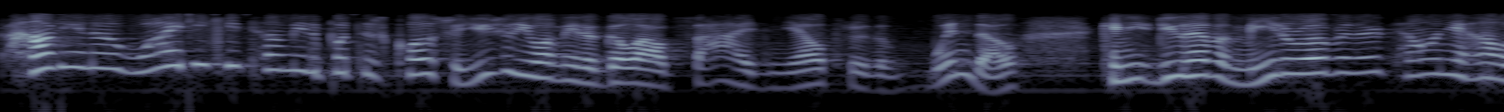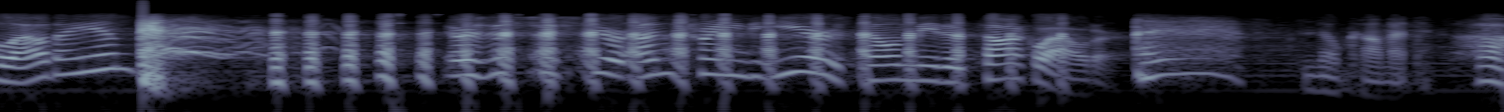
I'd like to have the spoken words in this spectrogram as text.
How do you know? Why do you keep telling me to put this closer? Usually, you want me to go outside and yell through the window. Can you? Do you have a meter over there telling you how loud I am? or is this just your untrained ears telling me to talk louder? No comment. Oh.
